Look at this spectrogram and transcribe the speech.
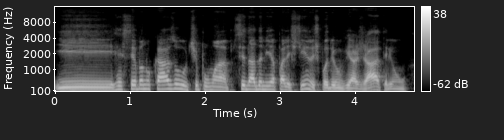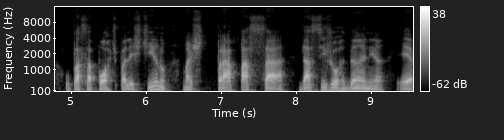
e receba, no caso, tipo uma cidadania palestina. Eles poderiam viajar, teriam o passaporte palestino, mas para passar da Cisjordânia é,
